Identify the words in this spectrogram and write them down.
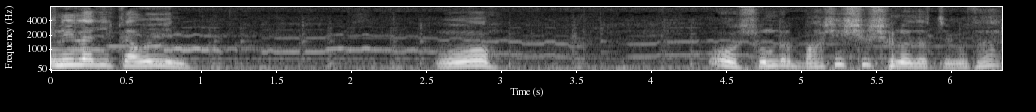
ইনি লাগি কাউইন। ও ও সুন্দর বাঁশি সুর শোনা যাচ্ছে কোথায়?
